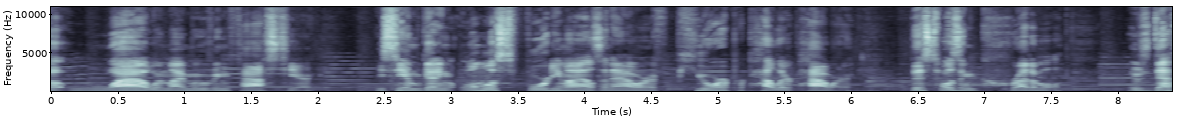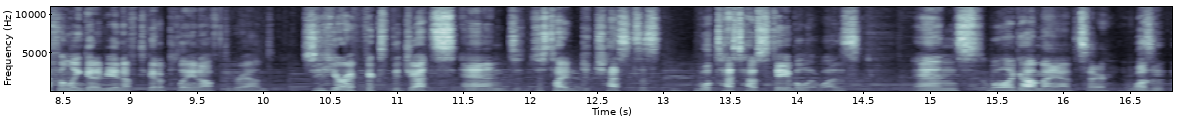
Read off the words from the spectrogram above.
but wow am I moving fast here. You see I'm getting almost 40 miles an hour of pure propeller power. This was incredible. It was definitely going to be enough to get a plane off the ground. So here I fixed the jets and decided to test we'll test how stable it was. And, well, I got my answer. It wasn't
